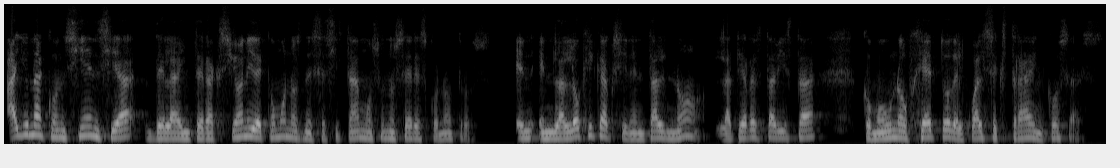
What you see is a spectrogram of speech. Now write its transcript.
hay una conciencia de la interacción y de cómo nos necesitamos unos seres con otros. En, en, la lógica occidental no, la Tierra está vista como un objeto del cual se extraen cosas.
